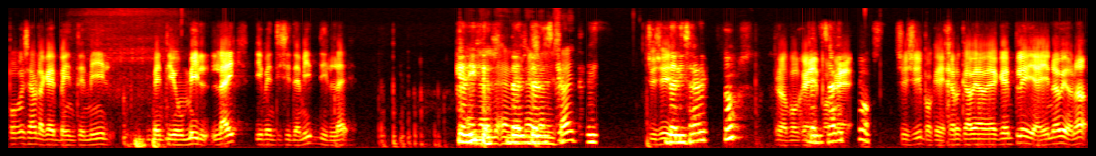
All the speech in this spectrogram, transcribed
Poco se habla que hay 20.000, 21.000 likes y 27.000 dislikes. ¿Qué dices? en el- ¿Del, en del, el Inside? Sí, sí. del Inside Xbox? Pero porque, ¿Del porque Xbox? Sí, sí, porque dijeron que había gameplay y ahí no había nada.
